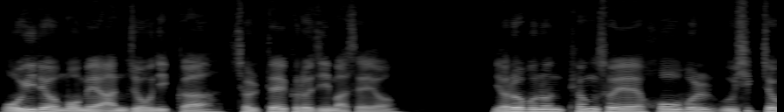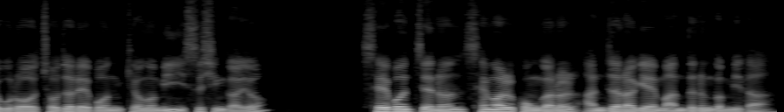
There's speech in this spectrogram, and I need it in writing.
오히려 몸에 안 좋으니까 절대 그러지 마세요. 여러분은 평소에 호흡을 의식적으로 조절해 본 경험이 있으신가요? 세 번째는 생활 공간을 안전하게 만드는 겁니다.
